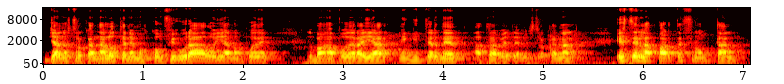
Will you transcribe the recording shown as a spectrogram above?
Ya nuestro canal lo tenemos configurado, ya no puede, nos van a poder hallar en internet a través de nuestro canal. Esta es la parte frontal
